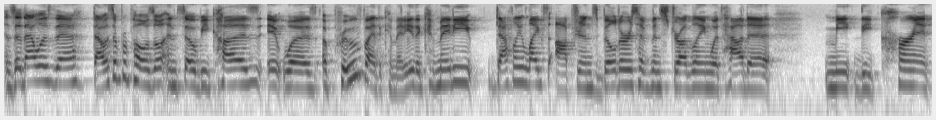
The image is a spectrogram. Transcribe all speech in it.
And so that was the that was a proposal. And so because it was approved by the committee, the committee definitely likes options. Builders have been struggling with how to meet the current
